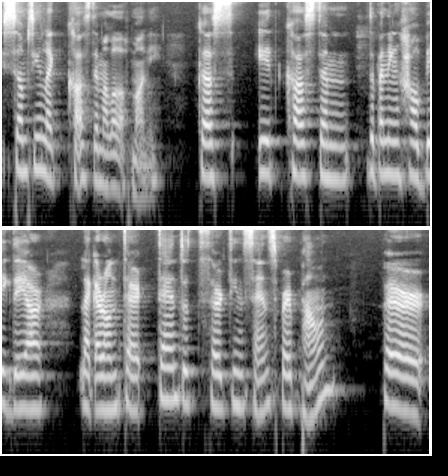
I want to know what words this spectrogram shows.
something like cost them a lot of money because it costs them, depending how big they are, like around 10 to 13 cents per pound per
